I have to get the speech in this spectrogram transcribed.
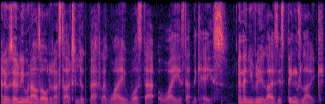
And it was only when I was older and I started to look back, like, why was that or why is that the case? And then you realize it's things like,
